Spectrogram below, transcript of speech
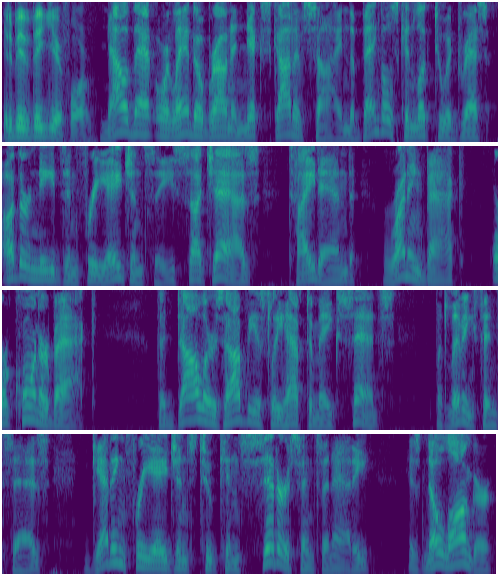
it'll be a big year for him. Now that Orlando Brown and Nick Scott have signed, the Bengals can look to address other needs in free agency, such as tight end, running back, or cornerback. The dollars obviously have to make sense, but Livingston says getting free agents to consider Cincinnati is no longer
